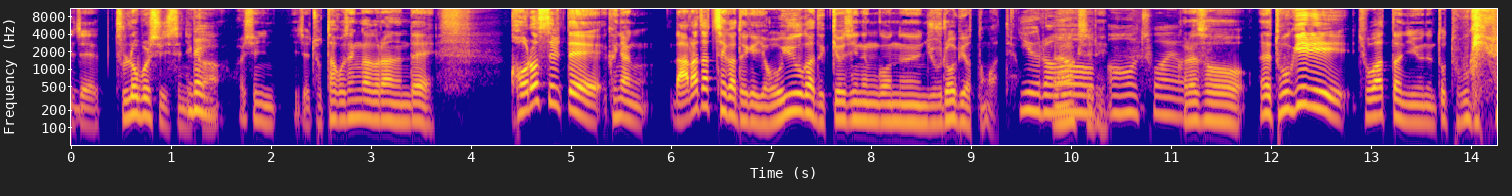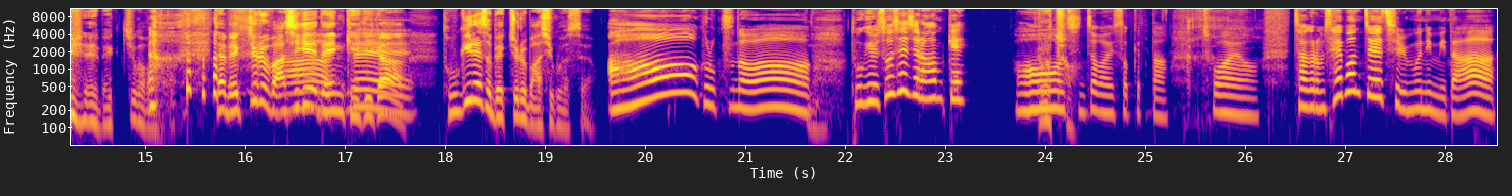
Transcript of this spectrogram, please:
이제 둘러볼 수 있으니까 네. 훨씬 이제 좋다고 생각을 하는데 걸었을 때 그냥 나라 자체가 되게 여유가 느껴지는 거는 유럽이었던 것 같아요. 유럽. 네, 확실히. 어, 좋아요. 그래서 근데 독일이 좋았던 이유는 또 독일의 맥주가 많고 제가 맥주를 마시게 아, 된 계기가 네. 독일에서 맥주를 마시고였어요. 아, 그렇구나. 네. 독일 소세지랑 함께? 어, 그렇죠. 진짜 맛있었겠다. 좋아요. 자, 그럼 세 번째 질문입니다.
